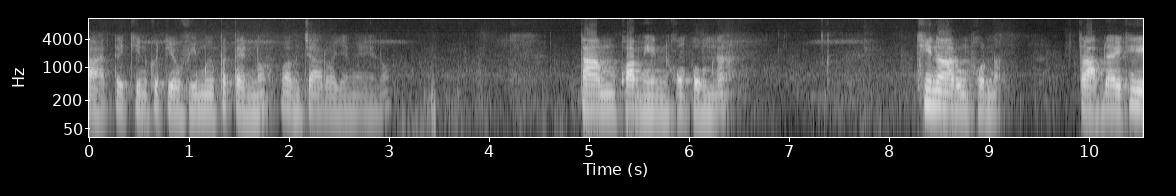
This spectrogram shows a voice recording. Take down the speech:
กาสได้กินก๋วยเตี๋ยวฝีมือป้าแตนเนาะว่ามันจะอร่อยยังไงเนาะตามความเห็นของผมนะ ที่นารุงพลอะตราบใดที่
